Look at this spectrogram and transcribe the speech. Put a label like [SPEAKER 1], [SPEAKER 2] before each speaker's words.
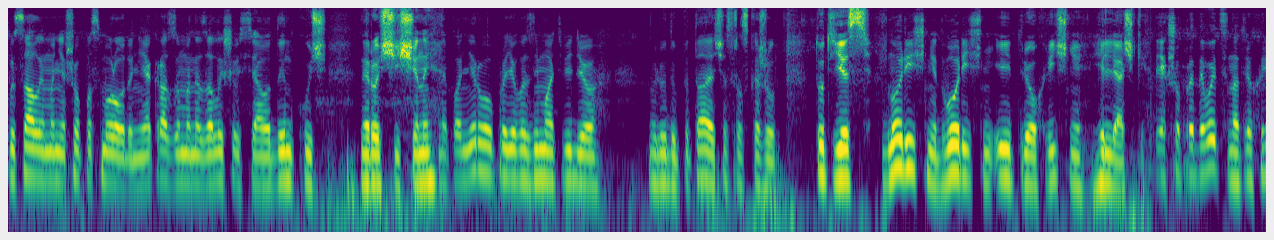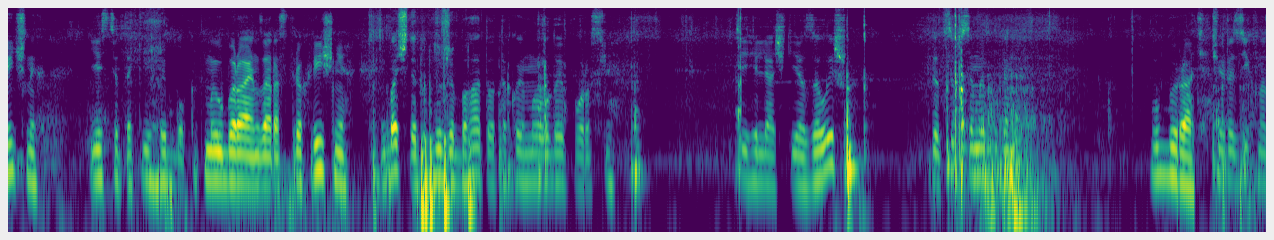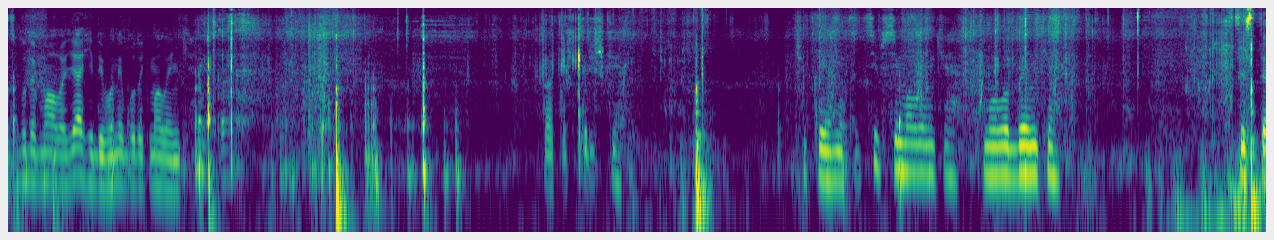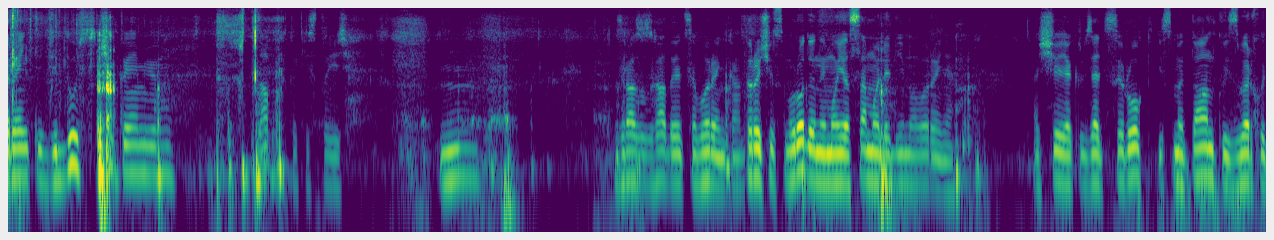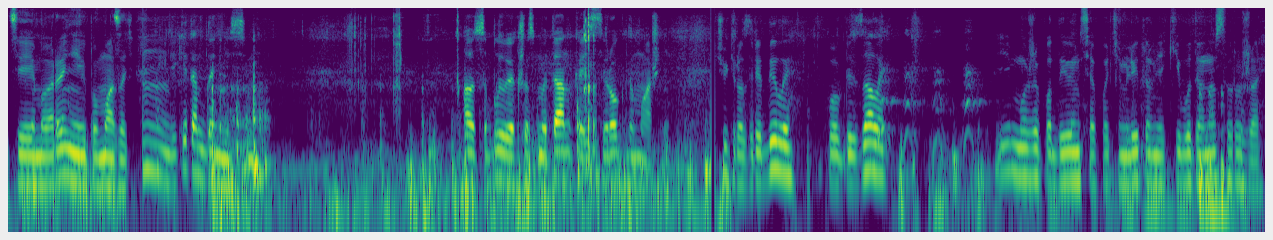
[SPEAKER 1] Писали мені, що по смородині. Якраз у мене залишився один кущ нерозчищений. Не планував про його знімати відео. Ну, люди питають, зараз розкажу. Тут є однорічні, дворічні і трьохрічні гіллячки. Якщо придивитися на трьохрічних, є отакий грибок. Ми вибираємо зараз трьохрічні. Бачите, тут дуже багато такої молодої порослі. Ці гіллячки я залишу. Це все ми будемо убирати. Через їх у нас буде мало ягід і вони будуть маленькі. Також трішки чекаємо. Це ці всі маленькі, молоденькі. Це старенький дідусь, чекаємо його. Запах такий стоїть. Зразу згадується варенька. До речі, смородини моя сама любима варення. А ще як взяти сирок і сметанку і зверху цієї варені помазати. М, які там данісімо. А особливо, якщо сметанка і сирок домашній. Чуть розрядили, пообрізали. І може подивимося потім літом, який буде у нас урожай.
